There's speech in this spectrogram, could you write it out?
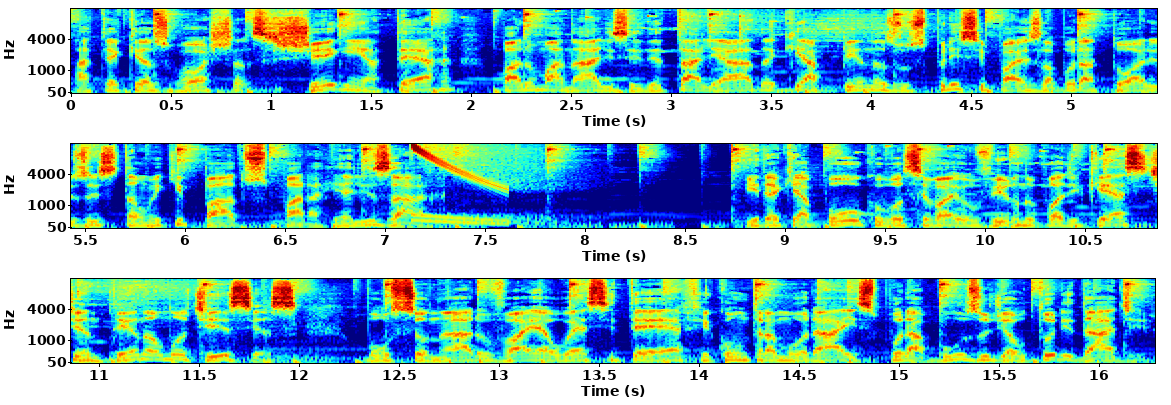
até que as rochas cheguem à Terra para uma análise detalhada que apenas os principais laboratórios estão equipados para realizar. E daqui a pouco você vai ouvir no podcast Antena ou Notícias. Bolsonaro vai ao STF contra Moraes por abuso de autoridade.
